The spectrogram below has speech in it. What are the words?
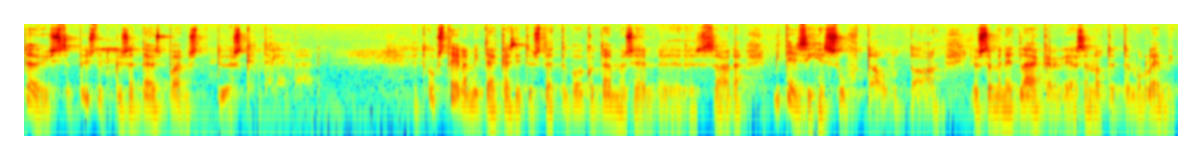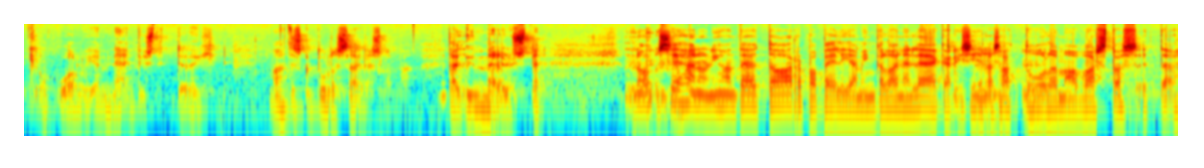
töissä? Pystytkö sä täyspainoisesti työskentelemään? Onko teillä mitään käsitystä, että voiko tämmöisen saada, miten siihen suhtaudutaan, jos sä menet lääkärille ja sanot, että mun lemmikki on kuollut ja minä en pysty töihin? Mahtaisiko tulla sairaslomaa? Tai ymmärrystä? No sehän on ihan täyttä arpapeliä, minkälainen lääkäri siellä mm, sattuu mm. olemaan vastas. Että,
